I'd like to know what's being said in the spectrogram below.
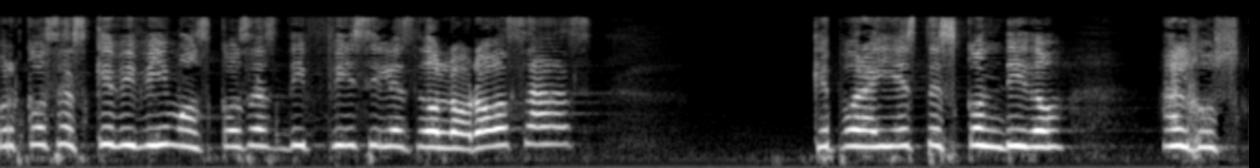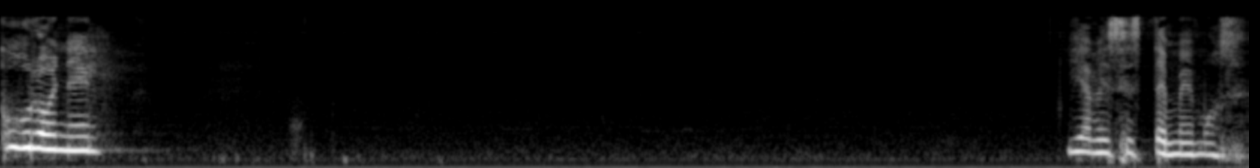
por cosas que vivimos, cosas difíciles, dolorosas, que por ahí está escondido algo oscuro en él. Y a veces tememos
